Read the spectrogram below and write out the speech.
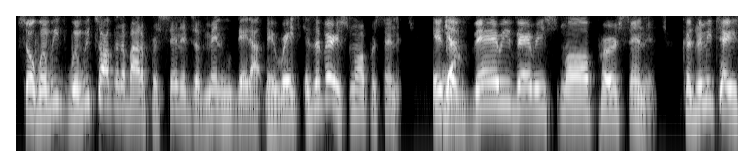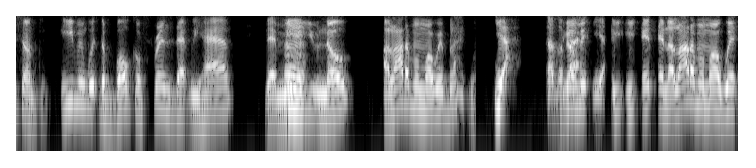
So when we when we talking about a percentage of men who date out their race, is a very small percentage. It's a very very small percentage. Because let me tell you something. Even with the bulk of friends that we have, that me Mm. and you know, a lot of them are with black women. Yeah. That's a you know fact. what I mean? Yeah. And, and a lot of them are with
